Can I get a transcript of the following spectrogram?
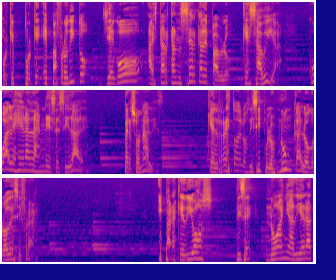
Porque, porque Epafrodito llegó a estar tan cerca de Pablo que sabía cuáles eran las necesidades personales que el resto de los discípulos nunca logró descifrar. Y para que Dios, dice, no añadiera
